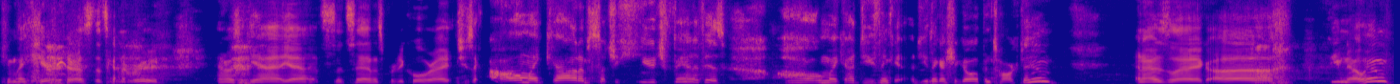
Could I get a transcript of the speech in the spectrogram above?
you might hear us. That's kind of rude. And I was like, yeah, yeah, it's it's him. It's pretty cool, right? And she's like, oh my god, I'm such a huge fan of his. Oh my god, do you think do you think I should go up and talk to him? And I was like, uh, Huh. do you know him?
